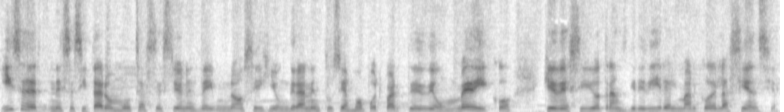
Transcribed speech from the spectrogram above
y se necesitaron muchas sesiones de hipnosis y un gran entusiasmo por parte de un médico que decidió transgredir el marco de la ciencia.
